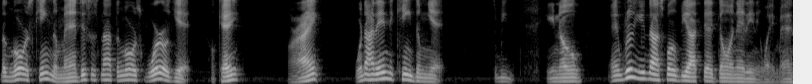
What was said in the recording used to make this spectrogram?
the Lord's kingdom, man. This is not the Lord's world yet. Okay? All right? We're not in the kingdom yet. To be, you know, and really you're not supposed to be out there doing that anyway, man.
